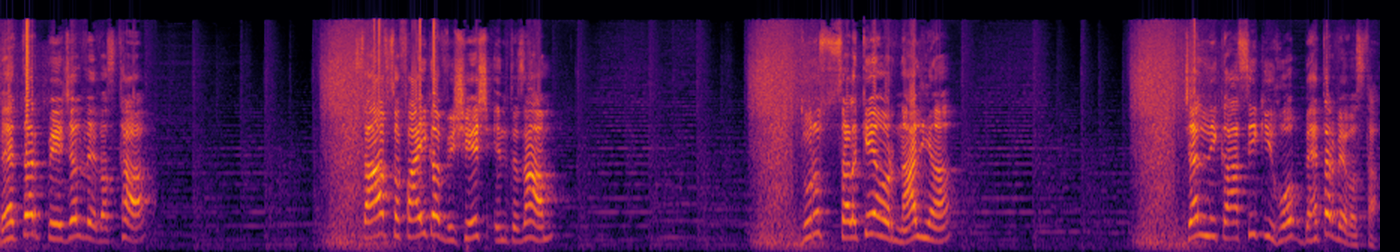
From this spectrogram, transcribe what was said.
बेहतर पेयजल व्यवस्था। साफ़ सफ़ाई का विशेष इंतज़ाम। दुरुस्त सड़कें और नालियाँ। जल निकासी की हो बेहतर व्यवस्था।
